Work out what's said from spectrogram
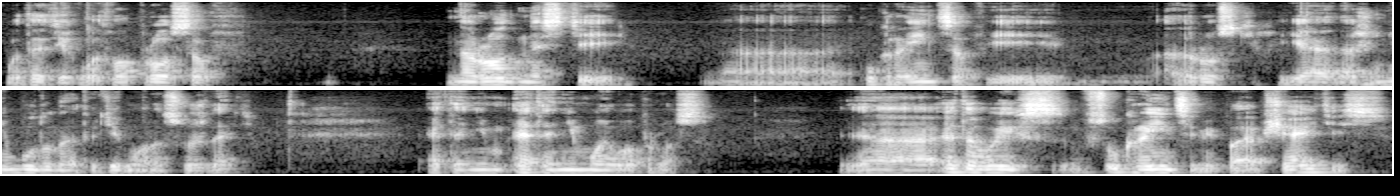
вот этих вот вопросов народностей э, украинцев и русских. Я даже не буду на эту тему рассуждать. Это не, это не мой вопрос. Э, это вы с, с украинцами пообщаетесь,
